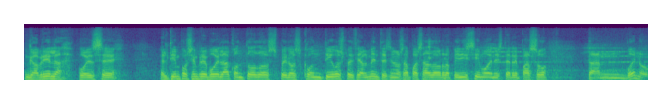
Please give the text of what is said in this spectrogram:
Gabriela, pues eh, el tiempo siempre vuela con todos, pero es contigo especialmente. Se nos ha pasado rapidísimo en este repaso tan, bueno,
